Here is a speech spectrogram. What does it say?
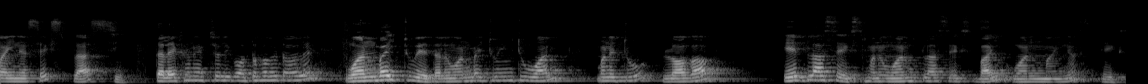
minus x plus c তাহলে এখানে অ্যাকচুয়ালি কত হবে তাহলে? ওয়ান বাই টু এ, তাহলে one by two into one মানে two log of a plus x মানে one plus x by one minus x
